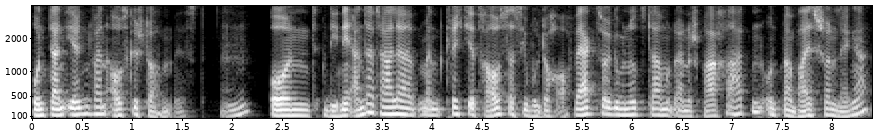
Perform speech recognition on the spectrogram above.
und dann irgendwann ausgestorben ist. Mhm. Und die Neandertaler, man kriegt jetzt raus, dass sie wohl doch auch Werkzeuge benutzt haben und eine Sprache hatten. Und man weiß schon länger,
